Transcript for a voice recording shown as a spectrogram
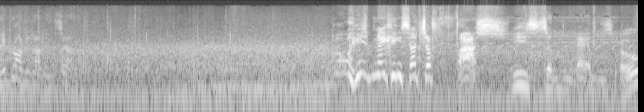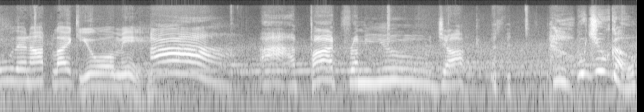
He brought it on himself. Oh, he's making such a fuss. He's celebs. Oh, they're not like you or me. Ah! Ah, apart from you, Jock. Would you go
